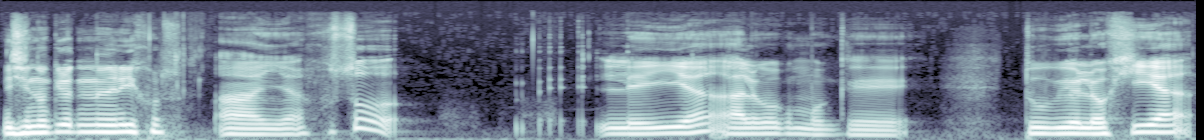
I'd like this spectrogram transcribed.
¿Y si no quiero tener hijos? Ah, ya. Justo leía algo como que tu biología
